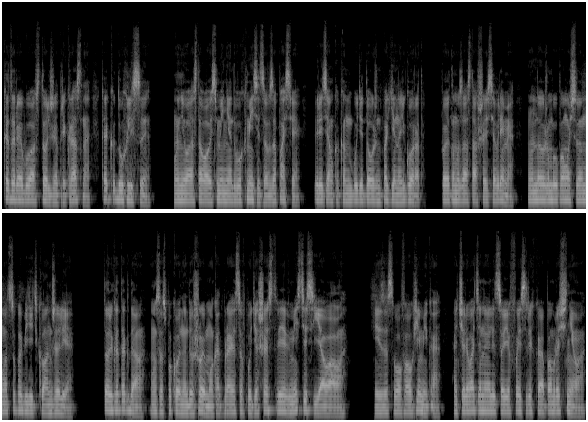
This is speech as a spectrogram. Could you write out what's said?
которая была столь же прекрасна, как дух лисы. У него оставалось менее двух месяцев в запасе, перед тем, как он будет должен покинуть город. Поэтому за оставшееся время он должен был помочь своему отцу победить клан. Только тогда он со спокойной душой мог отправиться в путешествие вместе с Ялао. Из-за слов алхимика, очаровательное лицо Ефэй слегка помрачнело.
